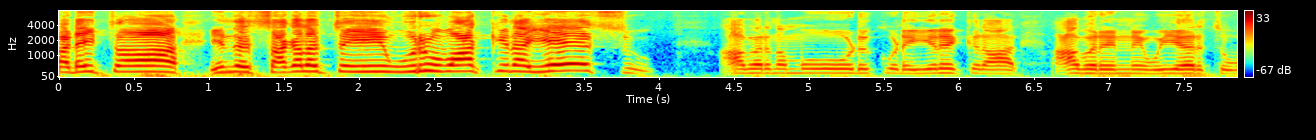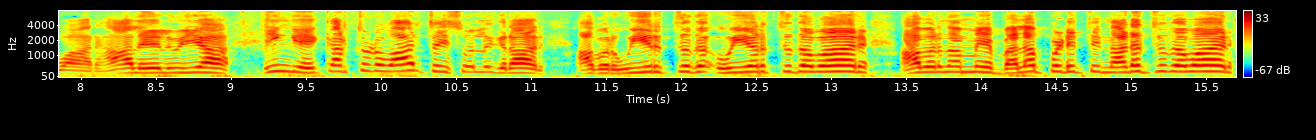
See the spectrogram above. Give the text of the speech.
படைத்தா இந்த சகலத்தையும் உருவாக்கின இயேசு. அவர் நம்மோடு கூட இருக்கிறார். அவர் என்னை உயர்த்துவார். ஹalleluya இங்கே கர்த்தோட வார்த்தை சொல்லுகிறார். அவர் உயர்த்துத உயர்த்துதவர். அவர் நம்மை பலப்படுத்தி நடத்துதவர்.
